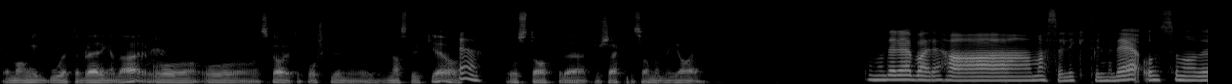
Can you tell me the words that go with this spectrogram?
Det er mange gode etableringer der, og, og skal jo til Porsgrunn nå i neste uke og, ja. og starte det prosjektet sammen med Yara. Da må dere bare ha masse lykke til med det, og så må du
